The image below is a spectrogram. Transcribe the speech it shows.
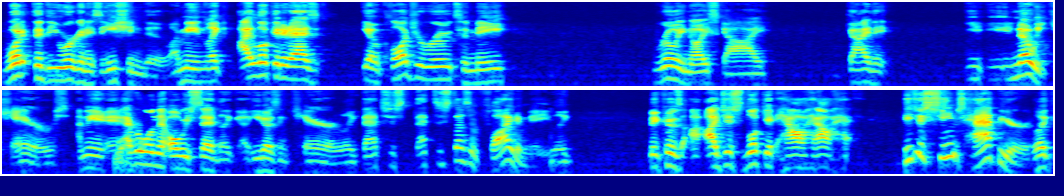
what did the organization do? I mean, like I look at it as you know, Claude Giroux to me, really nice guy, guy that you, you know he cares. I mean, yeah. everyone that always said like he doesn't care, like that just that just doesn't fly to me. Like because I, I just look at how how ha- he just seems happier. Like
